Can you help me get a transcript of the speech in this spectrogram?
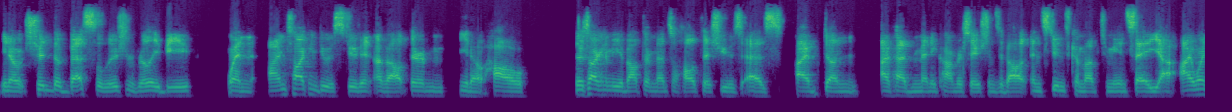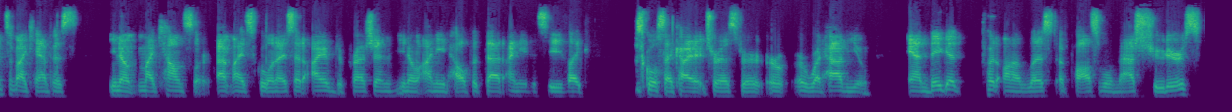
You know, should the best solution really be when I'm talking to a student about their, you know, how they're talking to me about their mental health issues as I've done I've had many conversations about and students come up to me and say, "Yeah, I went to my campus, you know, my counselor at my school and I said, "I have depression, you know, I need help with that. I need to see like school psychiatrist or, or, or what have you, and they get put on a list of possible mass shooters,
